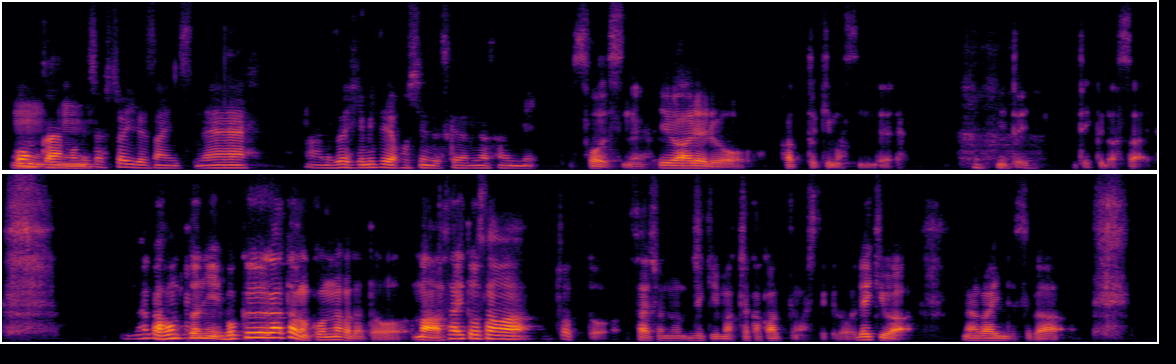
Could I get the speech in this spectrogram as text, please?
今回もめちゃくちゃいいデザインですね。あのぜひ見てほしいんですけど、皆さんに。そうですね。URL を貼っときますんで、見てみてください。なんか本当に僕が多分この中だと、まあ斉藤さんはちょっと最初の時期抹茶かかってましたけど、歴は長いんですが、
